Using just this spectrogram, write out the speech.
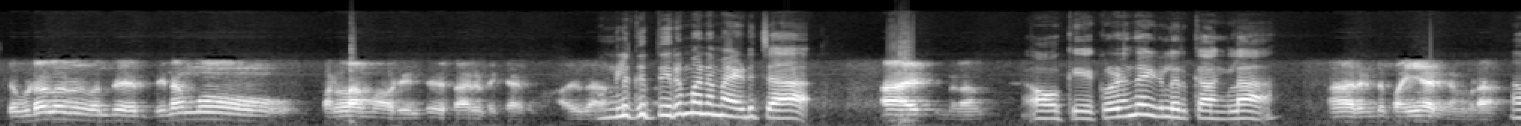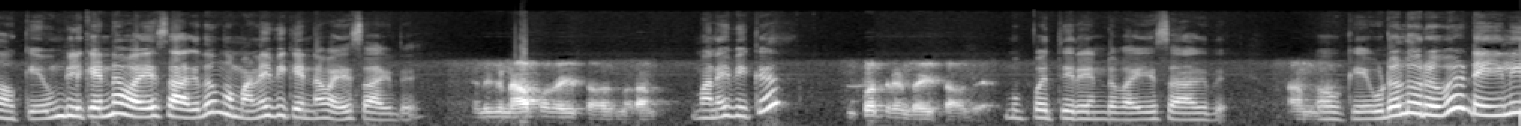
இந்த உடலுறவு வந்து தினமும் பண்ணலாமா அப்படின்ட்டு சார் கேட்கணும். அதுதான். உங்களுக்கு திருமணம் ஆயிடுச்சா? ஆயிடுச்சு மேடம். ஓகே குழந்தைகள் இருக்காங்களா? ரெண்டு பையன் இருக்காங்க மேடம். ஓகே உங்களுக்கு என்ன வயசாகுது? உங்க மனைவிக்கு என்ன வயசாகுது? எனக்கு நாற்பது வயசு ஆகுது மேடம். மனைவிக்கு? முப்பத்தி ரெண்டு வயசு ஆகுது முப்பத்தி ரெண்டு வயசு ஆகுது ஆமா ஓகே உடலுறவு டெய்லி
